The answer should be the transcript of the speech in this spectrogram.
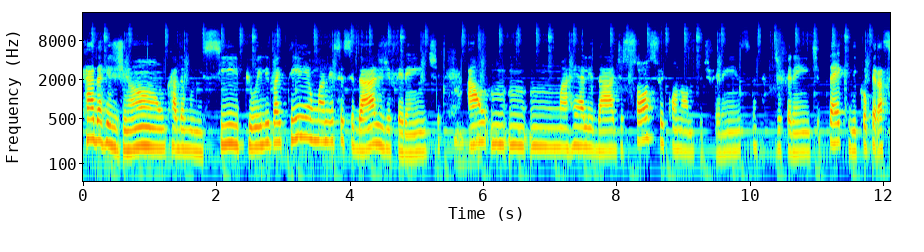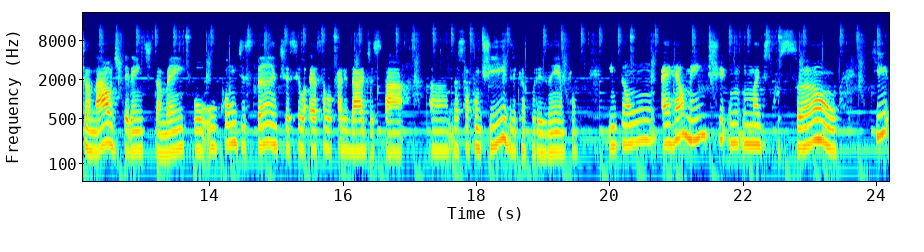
cada região, cada município, ele vai ter uma necessidade diferente, há um, um, uma realidade socioeconômica diferente, diferente, técnica, operacional diferente também, o, o quão distante esse, essa localidade está uh, da sua fonte hídrica, por exemplo. Então, é realmente um, uma discussão que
